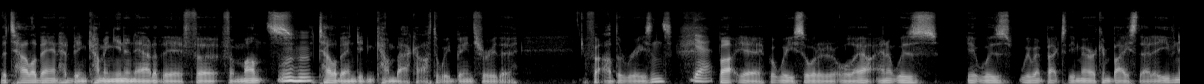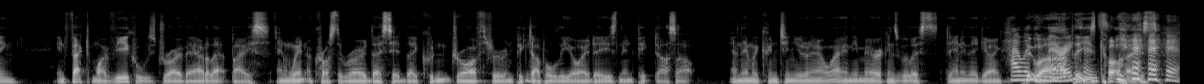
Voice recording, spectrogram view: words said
The Taliban had been coming in and out of there for, for months. Mm-hmm. The Taliban didn't come back after we'd been through there for other reasons. Yeah. But yeah, but we sorted it all out. And it was, it was, we went back to the American base that evening. In fact, my vehicles drove out of that base and went across the road. They said they couldn't drive through and picked up all the IEDs and then picked us up. And then we continued on our way. And the Americans were left standing there going, How are Who the are these guys? Yeah.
